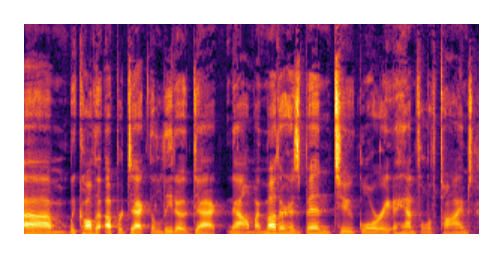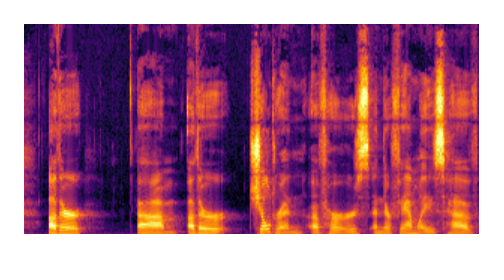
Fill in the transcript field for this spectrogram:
um, we call the upper deck the Lido deck. Now, my mother has been to Glory a handful of times. Other um, other children of hers and their families have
